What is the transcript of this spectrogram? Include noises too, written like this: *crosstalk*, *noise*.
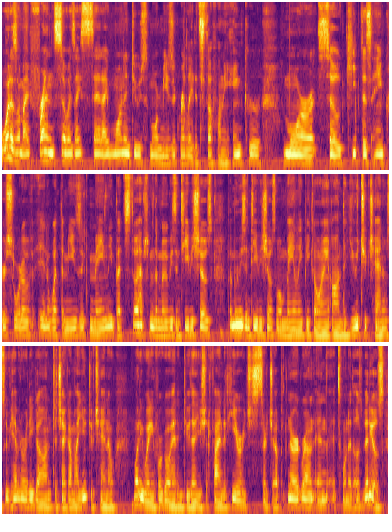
What is up, my friends? So, as I said, I want to do some more music related stuff on the Anchor, more so keep this Anchor sort of in with the music mainly, but still have some of the movies and TV shows. But movies and TV shows will mainly be going on the YouTube channel. So, if you haven't already gone to check out my YouTube channel, what are you waiting for? Go ahead and do that. You should find it here. You just search up Nerd Round, and it's one of those videos.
